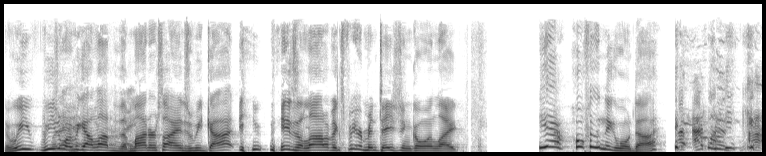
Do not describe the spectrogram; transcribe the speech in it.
we, reason why we got a lot of the Right. modern science we got is a lot of experimentation going. Like, yeah, hopefully the nigga won't die. I, I just, I,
